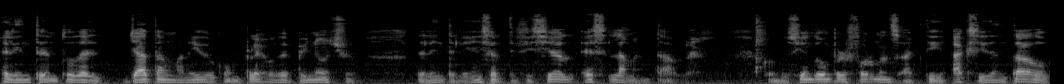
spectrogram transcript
El intento del ya tan manido complejo de Pinocho de la inteligencia artificial es lamentable, conduciendo a un performance accidentado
